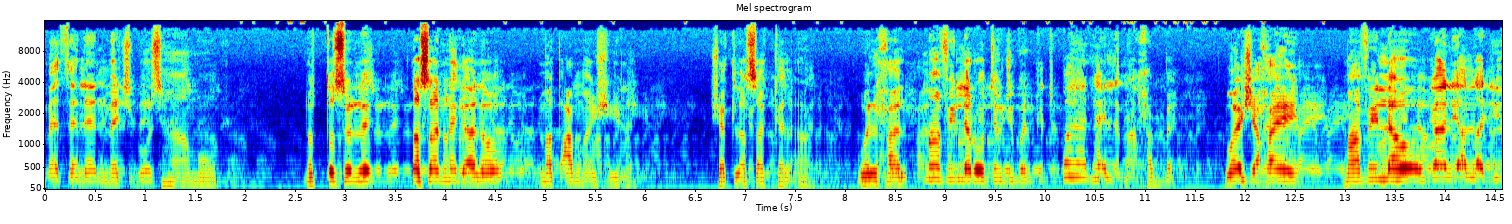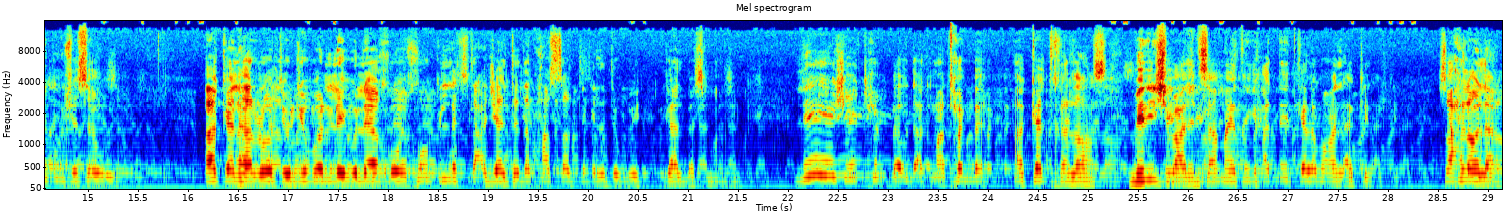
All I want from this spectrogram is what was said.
مثلا مجبوس هامور نتصل اتصلنا قالوا المطعم ما يشيله شكله صك الآن. والحل ما في إلا روتي وجبن. قلت بالها إلا ما أحبه. وإيش حين ما في إلا هو. قال يلا جيبه وش أسوي؟ أكل هالروتي وجبن لي يقول لي أخوي أخوك اللي استعجلت إذا حصلت اللي تبيه قال بس ما جيب ليش؟ هي تحبه وذاك ما تحبه. أكلت خلاص. من يشبع الإنسان ما يطيق حتى يتكلموا عن الأكل. صح لو لا؟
